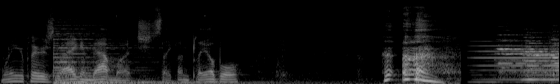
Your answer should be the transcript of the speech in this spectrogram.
One of your players lagging that much, it's like unplayable.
